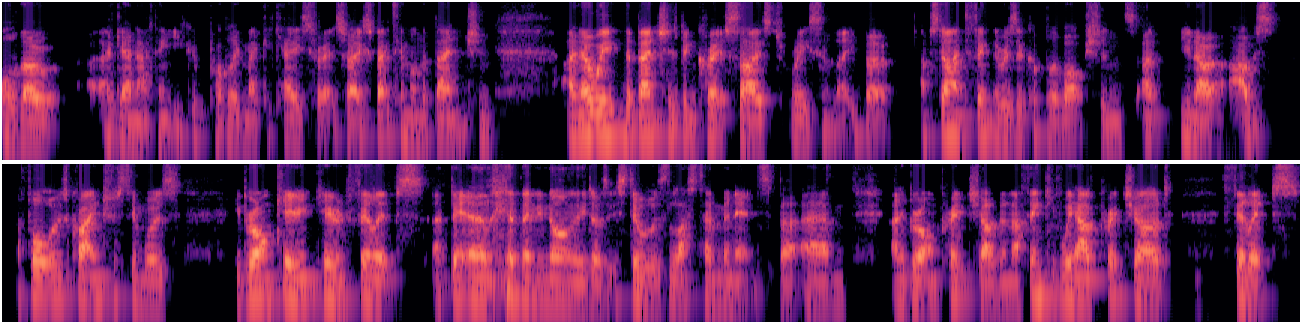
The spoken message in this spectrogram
although, again, I think you could probably make a case for it. So I expect him on the bench, and I know we the bench has been criticised recently, but I'm starting to think there is a couple of options. I, you know, I was I thought what was quite interesting was he brought on Kieran, Kieran Phillips a bit earlier than he normally does. It still was the last ten minutes, but um, and he brought on Pritchard. And I think if we have Pritchard, Phillips,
